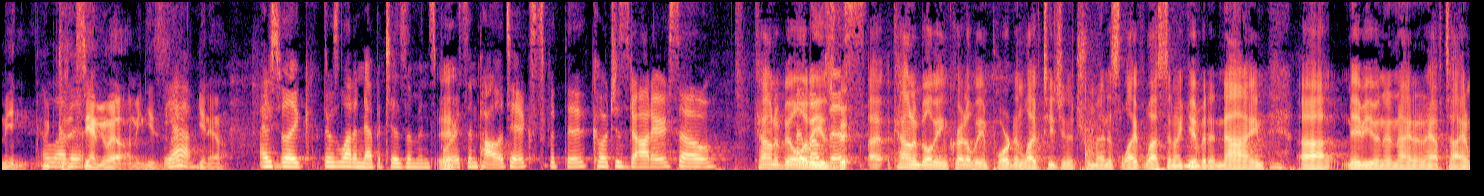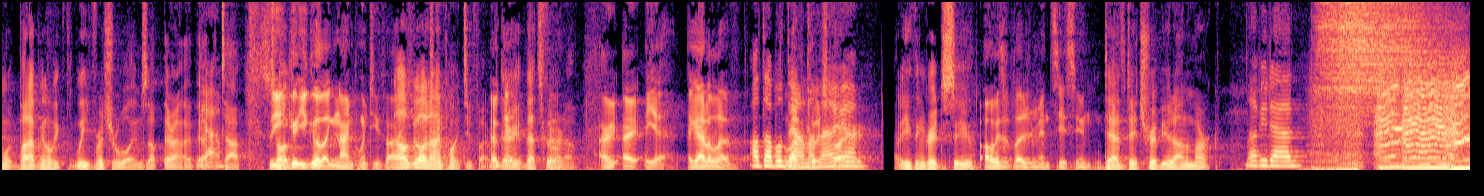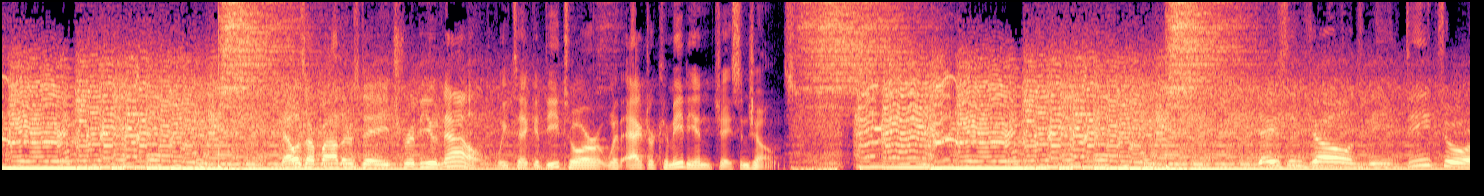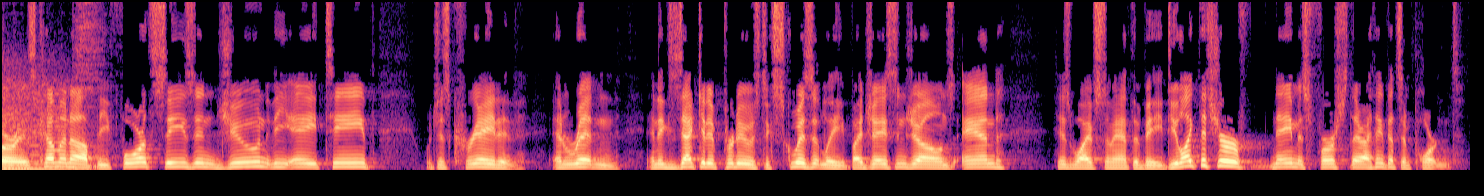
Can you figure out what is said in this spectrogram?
I mean, I love because it's it. Samuel. I mean, he's Yeah. like, you know. I just feel like there's a lot of nepotism in sports and politics with the coach's daughter. So Accountability I love is this. uh, accountability incredibly important in life. Teaching a tremendous life lesson. I Mm-hmm. give it a nine, uh, maybe even a nine and a half tie. But I'm going to leave Richard Williams up there at, Yeah. the top. So, you, go, you go like 9.25. I'll go want to. 9.25. There- that's fair enough. I, I, yeah, I gotta love. I'll double love down on Coach that, Carter. Ethan, great to see you. Always a pleasure, man. See you soon. Dad's Day tribute on the mark. love you, Dad. That was our Father's Day tribute. Now we take a detour with actor comedian Jason Jones. Jason Jones, the detour is coming up. The fourth season, June the 18th, which is created and written and executive produced exquisitely by Jason Jones and his wife Samantha Bee. Do you like that your name is first there? I think that's important.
